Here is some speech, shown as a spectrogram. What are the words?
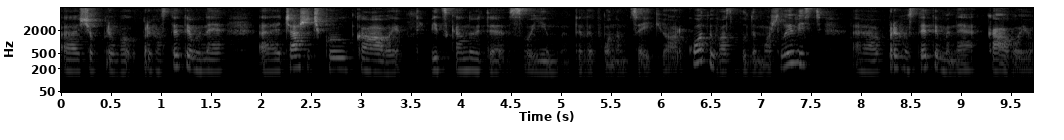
е, щоб приго- пригостити мене е, чашечкою кави. Відскануйте своїм телефоном цей QR-код, у вас буде можливість е, пригостити мене кавою.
